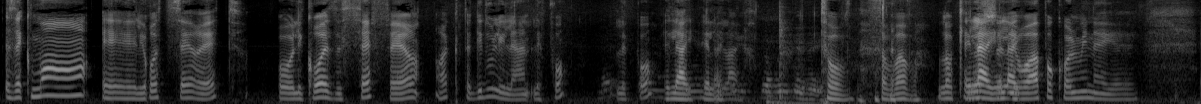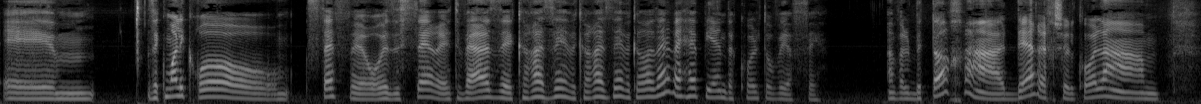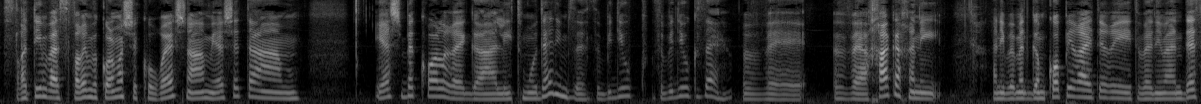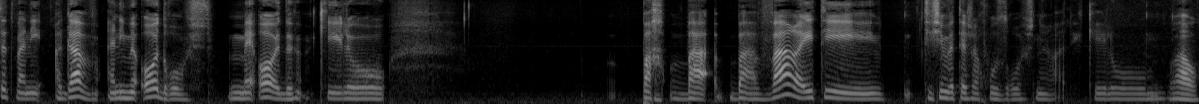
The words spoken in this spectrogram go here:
זה כמו אה, לראות סרט, או לקרוא איזה ספר, רק תגידו לי לאן, לפה? לפה? אליי, אליי. אלייך. טוב, סבבה. לא, כי אליי, אליי. אני רואה פה כל מיני... אה, אה, זה כמו לקרוא ספר או איזה סרט, ואז אה, קרה זה וקרה זה וקרה זה, ו happy end הכל טוב ויפה. אבל בתוך הדרך של כל הסרטים והספרים וכל מה שקורה שם, יש את ה... יש בכל רגע להתמודד עם זה, זה בדיוק זה. בדיוק זה. ו... ואחר כך אני, אני באמת גם קופירייטרית, ואני מהנדסת, ואני, אגב, אני מאוד ראש, מאוד. כאילו, פח, ב, בעבר הייתי 99 אחוז ראש, נראה לי. כאילו... וואו.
